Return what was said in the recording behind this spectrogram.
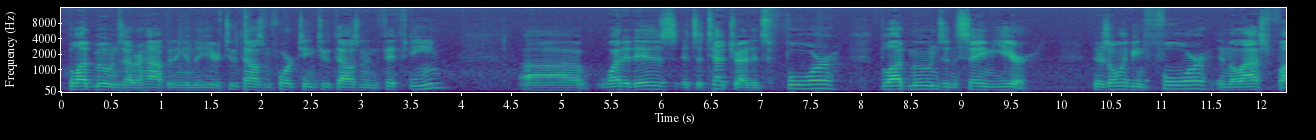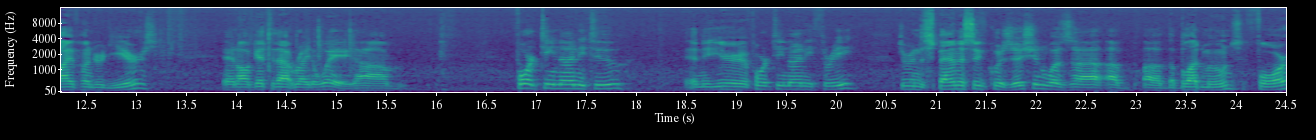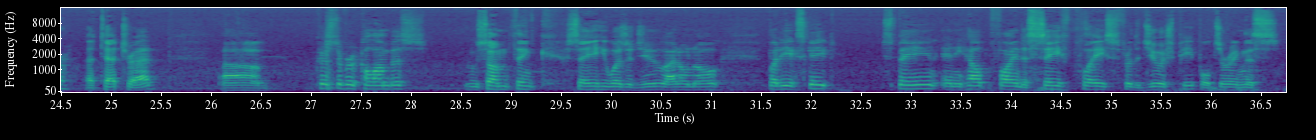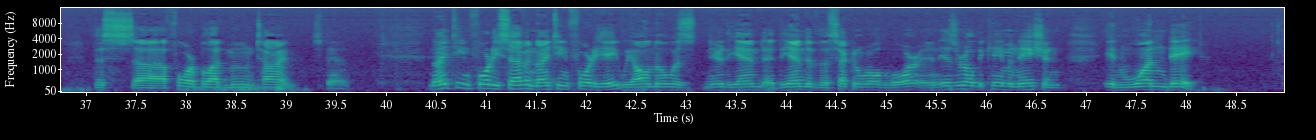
blood moons that are happening in the year 2014 2015. Uh, what it is, it's a tetrad. It's four blood moons in the same year. There's only been four in the last 500 years, and I'll get to that right away. Um, 1492, in the year 1493, during the Spanish Inquisition, was uh, uh, the blood moons, four, a tetrad. Um, Christopher Columbus who some think say he was a Jew, I don't know, but he escaped Spain and he helped find a safe place for the Jewish people during this this uh, four blood moon time span. 1947, 1948, we all know was near the end at the end of the Second World War, and Israel became a nation in one day.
